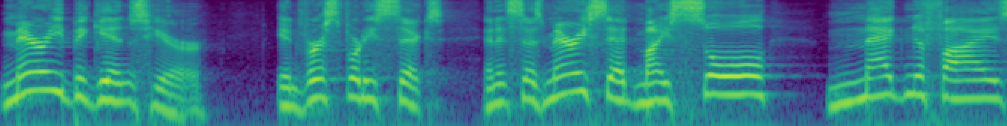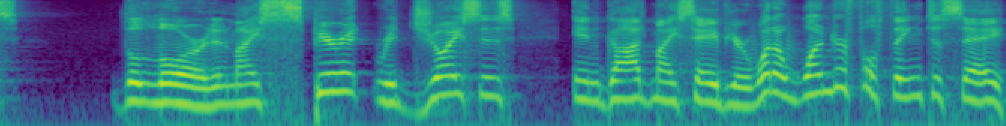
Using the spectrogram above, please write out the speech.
Mary begins here in verse 46, and it says, Mary said, My soul magnifies the Lord, and my spirit rejoices in God my Savior. What a wonderful thing to say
